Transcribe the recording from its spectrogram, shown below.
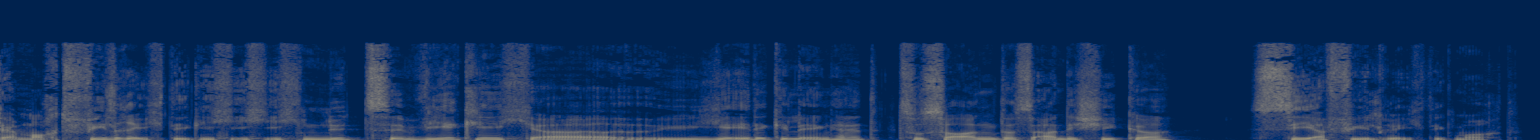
der macht viel richtig. Ich, ich, ich nütze wirklich äh, jede Gelegenheit zu sagen, dass Andi Schicker sehr viel richtig macht.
